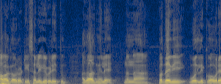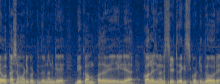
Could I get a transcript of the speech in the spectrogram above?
ಆವಾಗ ಅವರೊಟ್ಟಿಗೆ ಸಲಿಗೆ ಬೆಳೆಯಿತು. ಅದಾದಮೇಲೆ ನನ್ನ ಪದವಿ ಓದಲಿಕ್ಕೂ ಅವರೇ ಅವಕಾಶ ಮಾಡಿಕೊಟ್ಟಿದ್ದು. ನನಗೆ ಬಿ ಕಾಮ್ ಪದವಿ ಇಲ್ಲಿಯ ಕಾಲೇಜಿನಲ್ಲಿ ಸೀಟ್ ತೆಗೆಸಿಕೊಟ್ಟಿದ್ದು ಅವರೇ.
